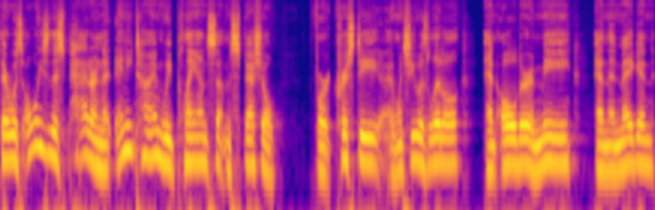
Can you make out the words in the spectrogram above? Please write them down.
there was always this pattern that anytime we planned something special for Christy uh, when she was little and older and me and then Megan,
